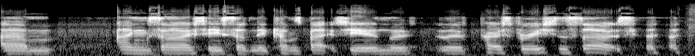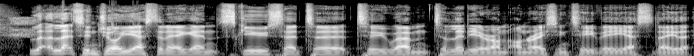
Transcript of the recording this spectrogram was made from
um, anxiety suddenly comes back to you and the, the perspiration starts. Let's enjoy yesterday again. Scu said to to um, to Lydia on, on Racing TV yesterday that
